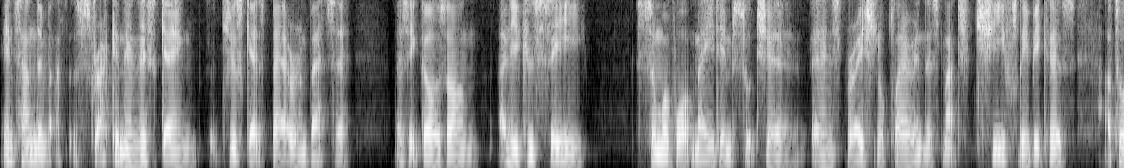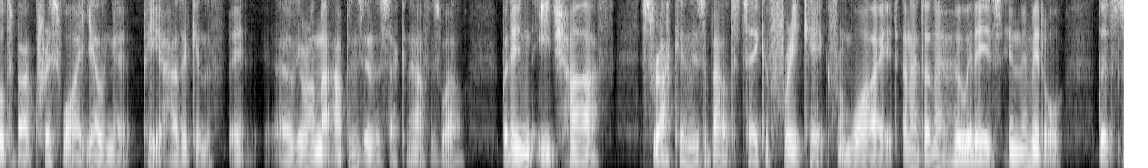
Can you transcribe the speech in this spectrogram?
in tandem. Strachan in this game just gets better and better as it goes on, and you can see some of what made him such a an inspirational player in this match, chiefly because I talked about Chris White yelling at Peter Haddock in the eh, earlier on. That happens in the second half as well. But in each half, Strachan is about to take a free kick from wide, and I don't know who it is in the middle that's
